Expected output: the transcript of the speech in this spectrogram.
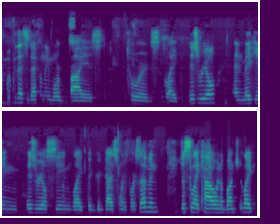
a movie that's definitely more biased towards like Israel and making Israel seem like the good guys twenty four seven. Just like how in a bunch like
